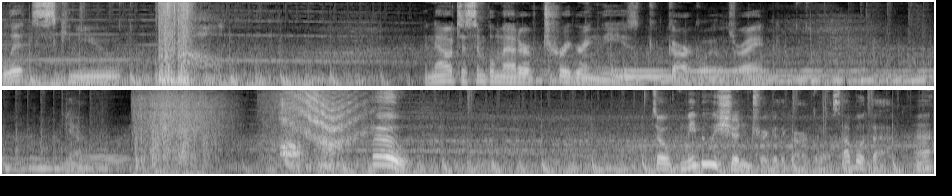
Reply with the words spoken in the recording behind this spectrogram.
Blitz, can you... And now it's a simple matter of triggering these gargoyles, right? Yeah. Oh! So maybe we shouldn't trigger the gargoyles. How about that, huh?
